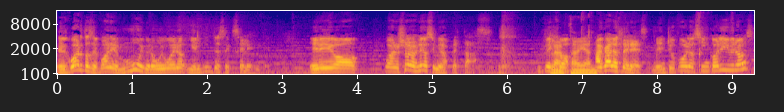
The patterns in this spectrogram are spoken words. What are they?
el cuarto se pone muy pero muy bueno y el quinto es excelente. Y le digo, bueno, yo los leo si me los prestás. Me Claro, dijo, está bien. Acá los tenés. Me enchufó los cinco libros.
